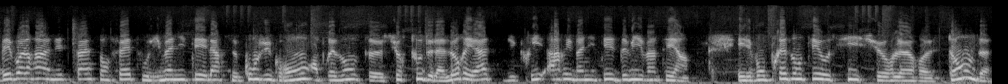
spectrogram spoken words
dévoilera un espace en fait où l'humanité et l'art se conjugueront en présence euh, surtout de la lauréate du prix Art Humanité 2021. Et ils vont présenter aussi sur leur stand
